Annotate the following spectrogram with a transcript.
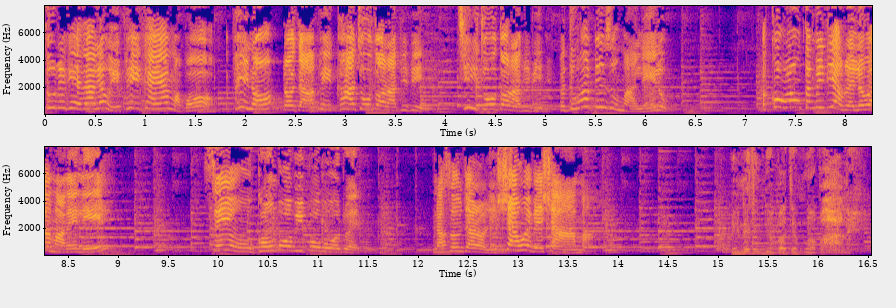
သူတကယ်သားလုံးရင်အဖေခံရမှာပေါ့အဖေနော်တော့ကြအဖေခါကျိုးသွားတာဖြစ်ဖြစ်ချီကျိုးသွားတာဖြစ်ဖြစ်ဘသူကပြည့်စုံမှာလဲလို့အကုန်လုံးသမီးတယောက်တည်းလောက်ရမှာပဲလေစေးရုံကိုဂုံပိုးပြီးပို့ဖို့အတွက်နောက်ဆုံးကြတော့လေရှာဝဲပဲရှာရမှာနေနဲ့သူနဲ့ပတ်သက်မှုကဘာလဲအ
